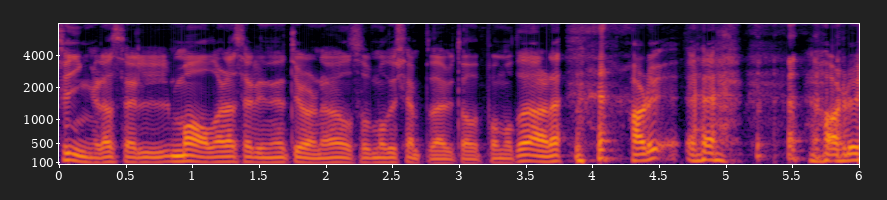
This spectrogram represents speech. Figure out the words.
tvinger deg selv, maler deg selv inn i et hjørne, og så må du kjempe deg ut av det, på en måte. Er det Har du eh, Har du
